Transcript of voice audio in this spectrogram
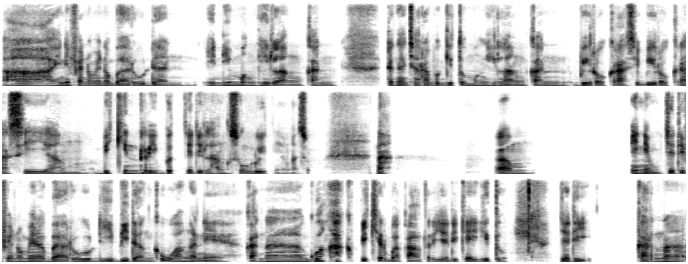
uh, ini fenomena baru dan ini menghilangkan dengan cara begitu menghilangkan birokrasi-birokrasi yang bikin ribet jadi langsung duitnya masuk. Nah, um, ini menjadi fenomena baru di bidang keuangan ya, karena gua nggak kepikir bakal terjadi kayak gitu. Jadi karena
